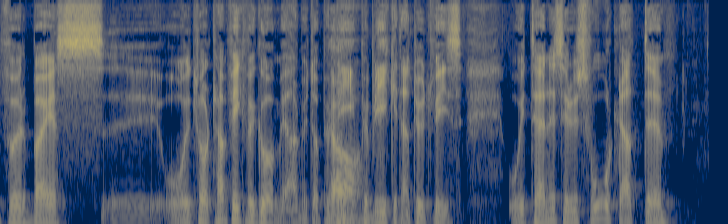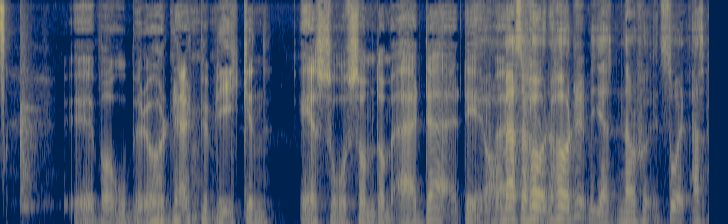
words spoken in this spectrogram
för Baez. eh, Och det är klart, han fick väl gummiarm utav publik, Ja. publiken naturligtvis. Och i tennis är det svårt att eh, eh, vara oberörd när publiken är så som de är där. Det är det Ja, verkligen. men alltså hör, hörde du när de sjunger, står, alltså,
